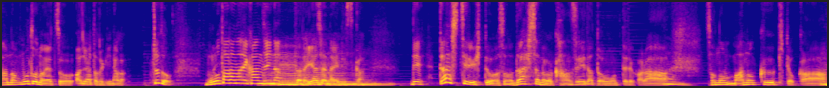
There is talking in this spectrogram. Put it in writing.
あの元のやつを味わった時なんかちょっと物足らない感じになったら嫌じゃないですか。う。ん。で出してる人はその出したのが完成だと思ってるから、その間の空気とか、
